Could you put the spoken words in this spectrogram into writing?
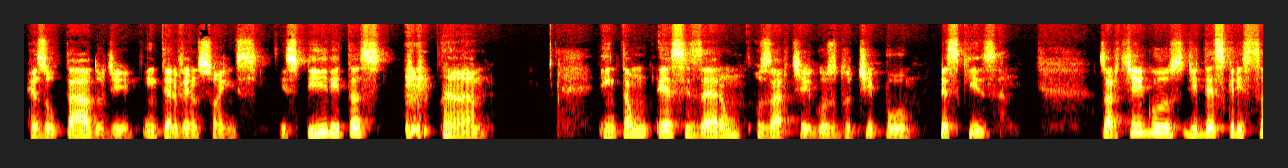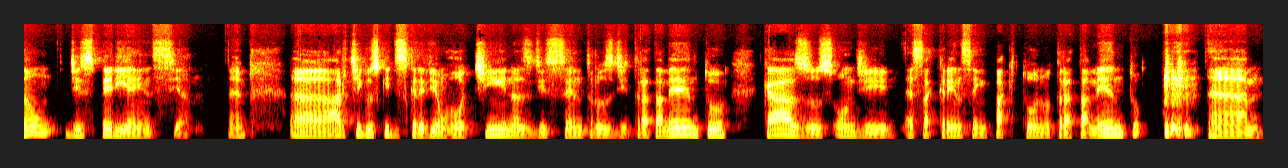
resultado de intervenções espíritas, Uh, então, esses eram os artigos do tipo pesquisa. Os artigos de descrição de experiência, né? Uh, artigos que descreviam rotinas de centros de tratamento, casos onde essa crença impactou no tratamento, uh,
